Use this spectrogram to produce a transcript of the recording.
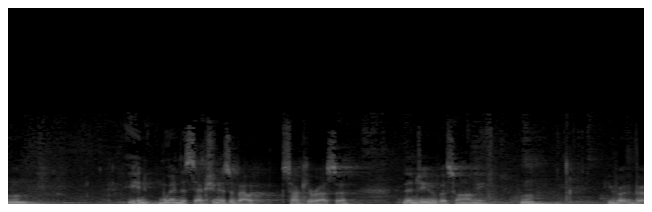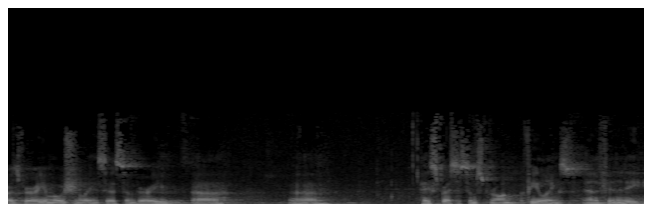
hmm, in, when the section is about Sakyarasa than Jiva Goswami. Hmm? He writes very emotionally and says some very, uh, uh, expresses some strong feelings and affinity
